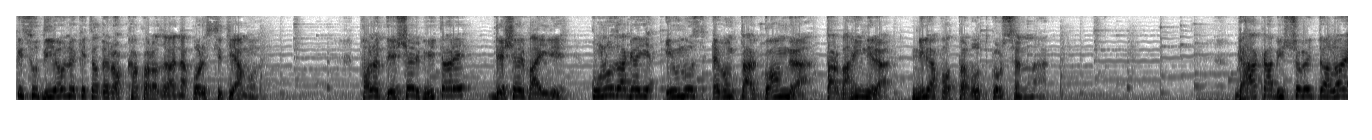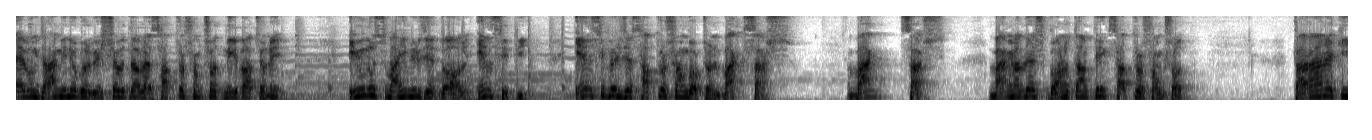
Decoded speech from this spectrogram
কিছু দিয়েও নাকি তাদের রক্ষা করা যায় না, পরিস্থিতি এমন। ফলে দেশের ভিতরে, দেশের বাইরে, কোনো জায়গায় ইউনুস এবং তার গংরা, তার বাহিনীরা নিরাপত্তা বোধ করছেন না। ঢাকা বিশ্ববিদ্যালয় এবং জাহাঙ্গীরনগর বিশ্ববিদ্যালয়ের ছাত্র সংসদ নির্বাচনে ইউনুস বাহিনীর যে দল, এনসিপি, এনসিপির যে ছাত্র সংগঠন বাকসাস বাগসাস, বাংলাদেশ গণতান্ত্রিক ছাত্র সংসদ, তারা নাকি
